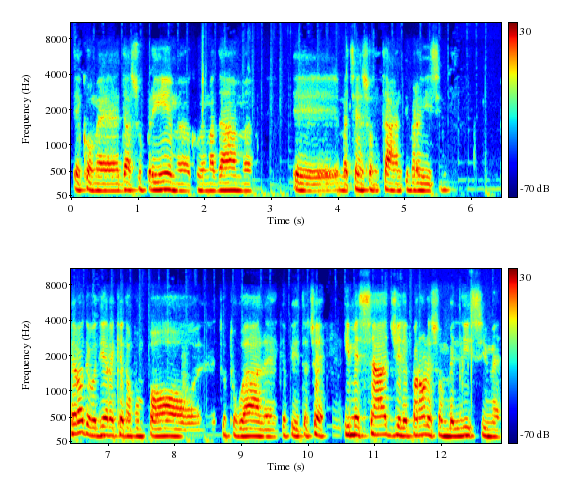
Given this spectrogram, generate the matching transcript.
e come Da Supreme, come Madame, e, ma ce ne sono tanti bravissimi. Però devo dire che dopo un po' è tutto uguale, capito? Cioè i messaggi, le parole sono bellissime.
